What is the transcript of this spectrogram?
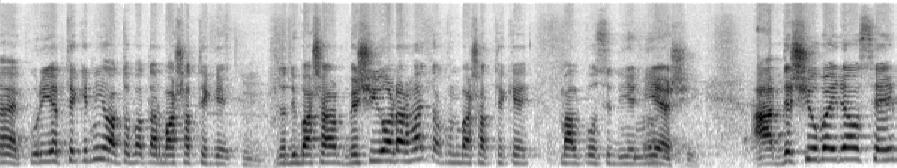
হ্যাঁ কুরিয়ার থেকে নিই অথবা তার বাসার থেকে। যদি বাসা বেশি অর্ডার হয় তখন বাসার থেকে মাল পৌঁছে দিয়ে নিয়ে আসি। আর দেশীয় বাইরেও সেম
